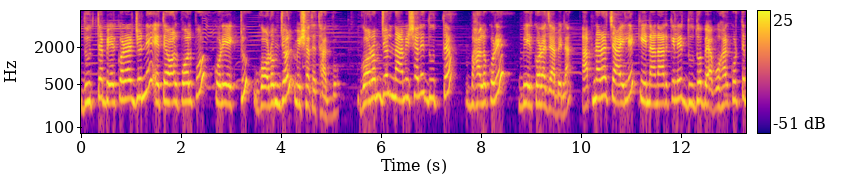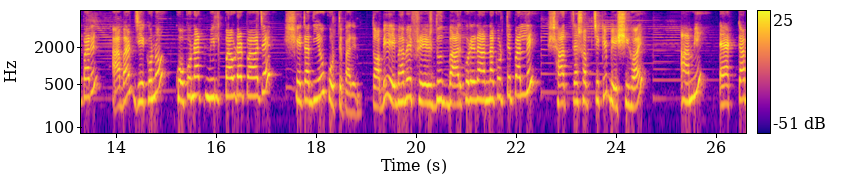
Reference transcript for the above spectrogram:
দুধটা বের করার জন্য এতে অল্প অল্প করে একটু গরম জল মেশাতে থাকব। গরম জল না মেশালে দুধটা ভালো করে বের করা যাবে না। আপনারা চাইলে কেনা নারকেলের দুধও ব্যবহার করতে পারেন। আবার যে কোনো কোকোনাট মিল্ক পাউডার পাওয়া যায়, সেটা দিয়েও করতে পারেন। তবে এভাবে ফ্রেশ দুধ বার করে রান্না করতে পারলে স্বাদটা সবচেয়ে বেশি হয়। আমি এক কাপ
